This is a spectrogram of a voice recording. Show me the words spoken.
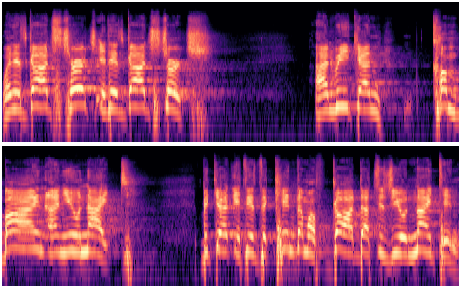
When it's God's church, it is God's church. And we can combine and unite because it is the kingdom of God that is uniting.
